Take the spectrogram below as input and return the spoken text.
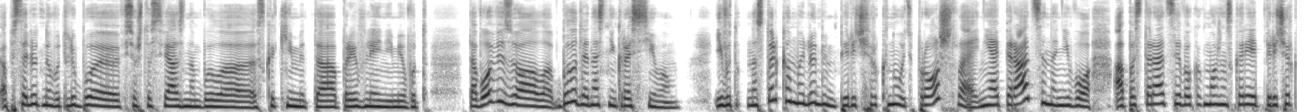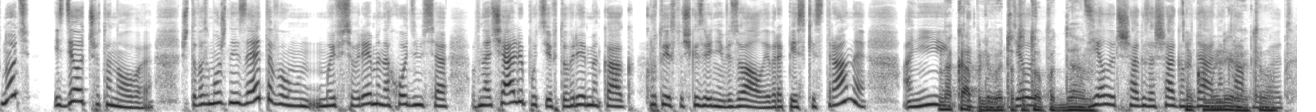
абсолютно вот любое, все, что связано было с какими-то проявлениями вот того визуала, было для нас некрасивым. И вот настолько мы любим перечеркнуть прошлое, не опираться на него, а постараться его как можно скорее перечеркнуть и сделать что-то новое. Что, возможно, из-за этого мы все время находимся в начале пути, в то время как крутые с точки зрения визуала европейские страны, они накапливают как бы, этот опыт, да. Делают шаг за шагом, да, накапливают. Его.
